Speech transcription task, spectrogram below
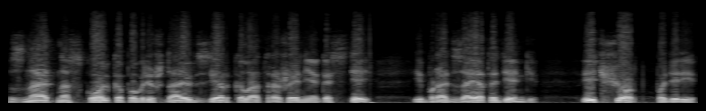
Знать, насколько повреждают зеркало отражения гостей, и брать за это деньги. И, черт подери,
